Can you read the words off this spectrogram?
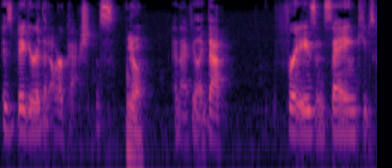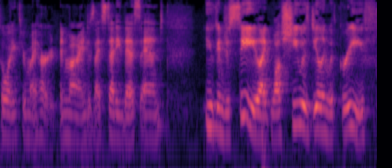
is bigger than our passions. Yeah. And I feel like that phrase and saying keeps going through my heart and mind as I study this. And you can just see, like, while she was dealing with grief,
